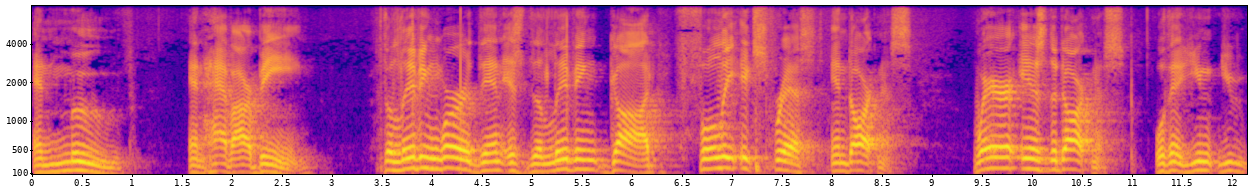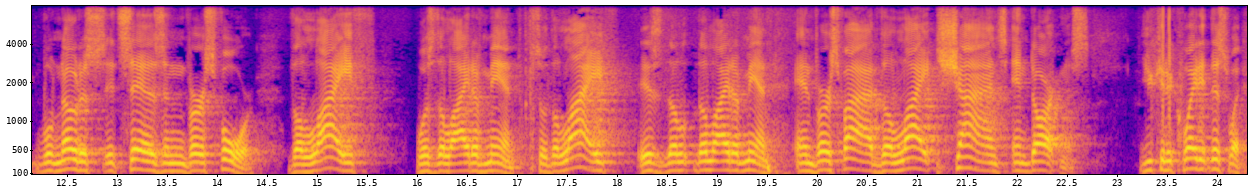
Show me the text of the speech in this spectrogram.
and move and have our being. The living word then is the living God fully expressed in darkness. Where is the darkness? Well, then you, you will notice it says in verse 4 the life was the light of men. So the life is the, the light of men. And verse 5 the light shines in darkness. You can equate it this way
